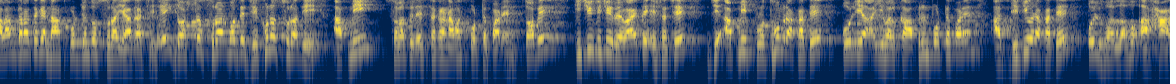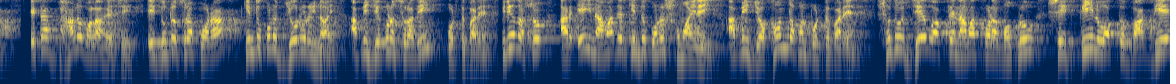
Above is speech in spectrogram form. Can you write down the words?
আলামতারা থেকে নাচ পর্যন্ত সুরা ইয়াদ আছে। এই দশটা সুরার মধ্যে যে কোনো সুরা দিয়ে আপনি সলাতুল ইস্তেখারা নামাজ পড়তে পারেন। তবে কিছু কিছু রেওয়ায়তে এসেছে যে আপনি প্রথম রাখাতে কলিয়া আইহাল কাফিরুন পড়তে পারেন আর দ্বিতীয় রাখাতে কল আল্লাহ আহাদ। এটা ভালো বলা হয়েছে। এই দুটো সুরা পড়া কিন্তু কোনো জরুরি নয়। আপনি যে কোনো সুরা দিয়েই পড়তে পারেন। প্রিয় দর্শক, আর এই নামাজের কিন্তু কোনো সময় নেই। আপনি যখন তখন পড়তে পারেন। শুধু যে ওয়াক্তে নামাজ পড়া মকরু, সেই তিন ওয়াক্ত বাদ দিয়ে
